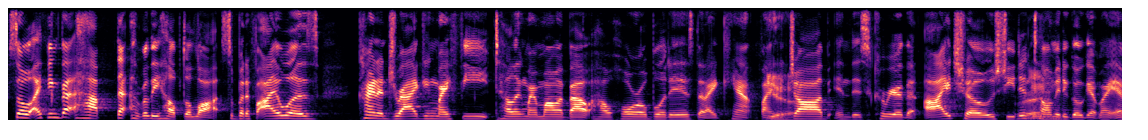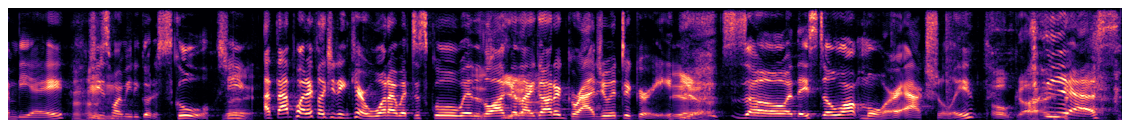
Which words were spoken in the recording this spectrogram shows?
So I think that hap- that really helped a lot. So, but if I was kind of dragging my feet, telling my mom about how horrible it is that I can't find Yeah. a job in this career that I chose, she didn't Right. tell me to go get my MBA. She just wanted me to go to school. She Right. at that point, I feel like she didn't care what I went to school with, as Yes. long as I got a graduate degree. Yeah. Yeah. So and they still want more, actually. Oh God. Yes.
